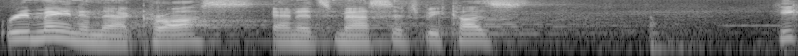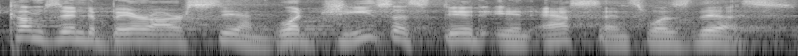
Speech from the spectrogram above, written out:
Remain in that cross and its message because he comes in to bear our sin. What Jesus did in essence was this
